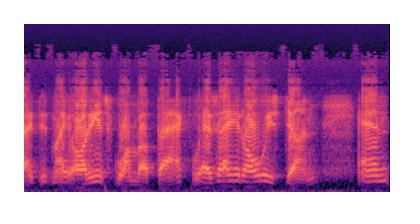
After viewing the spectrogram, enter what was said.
I did my audience warm up act, as I had always done. And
